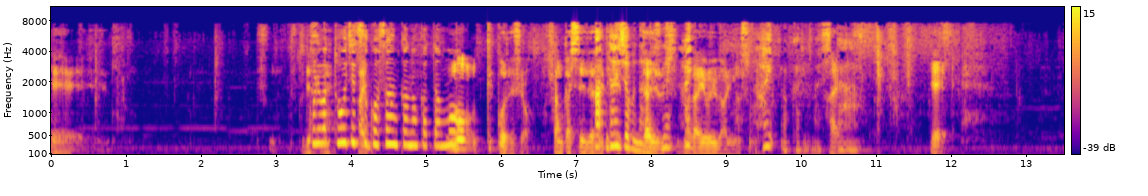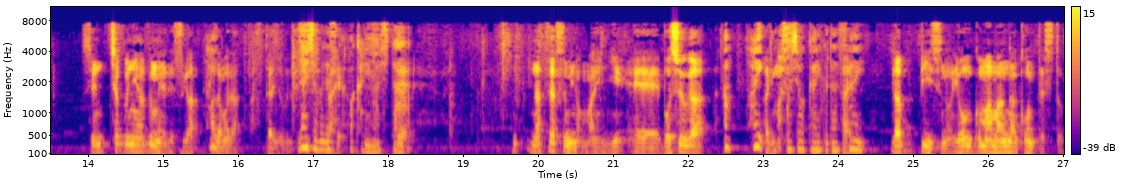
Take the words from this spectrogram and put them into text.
えーね。これは当日ごはい参加の方も、もう結構ですよ参加していただいてあ大丈夫なんですねす、はいまだ余裕がありますはい、わかりました。はいで先着200名ですが、はいまだまだ大丈夫です大丈夫ですか？わ、はいかりました。で夏休みの前に、えー募集が。ありますご紹介ください。はいラブピースの4コマ漫画コンテスト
